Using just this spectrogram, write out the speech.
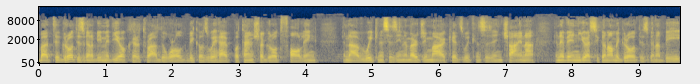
But growth is going to be mediocre throughout the world because we have potential growth falling and now weaknesses in emerging markets, weaknesses in China, and even U.S. economic growth is going to be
